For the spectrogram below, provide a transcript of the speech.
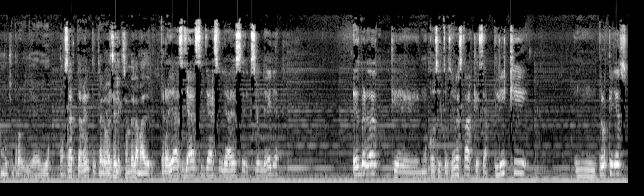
mucha probabilidad de vida. también. exactamente. Pero también. es elección de la madre. Pero ya, ya, ya, eso ya es elección de ella. Es verdad que en la constitución está que se aplique. Mm, creo que ya es.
